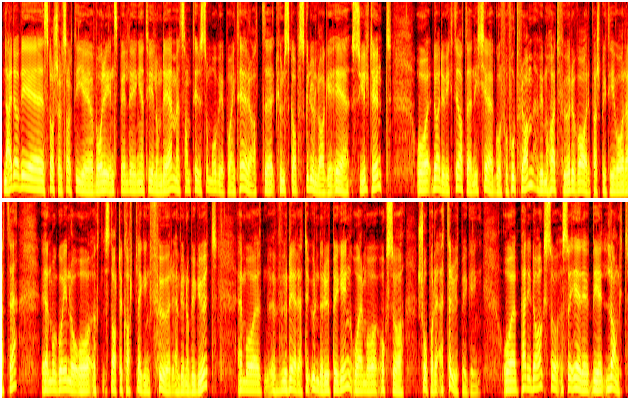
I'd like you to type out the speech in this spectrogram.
Nei da, vi skal selvsagt gi våre innspill, det er ingen tvil om det. Men samtidig så må vi poengtere at eh, kunnskapsgrunnlaget er syltynt. Og Da er det viktig at en ikke går for fort fram. Vi må ha et føre-var-perspektiv over dette. En må gå inn og starte kartlegging før en begynner å bygge ut. En må vurdere dette under utbygging, og en må også se på det etter utbygging. Og Per i dag så, så er det, vi langt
